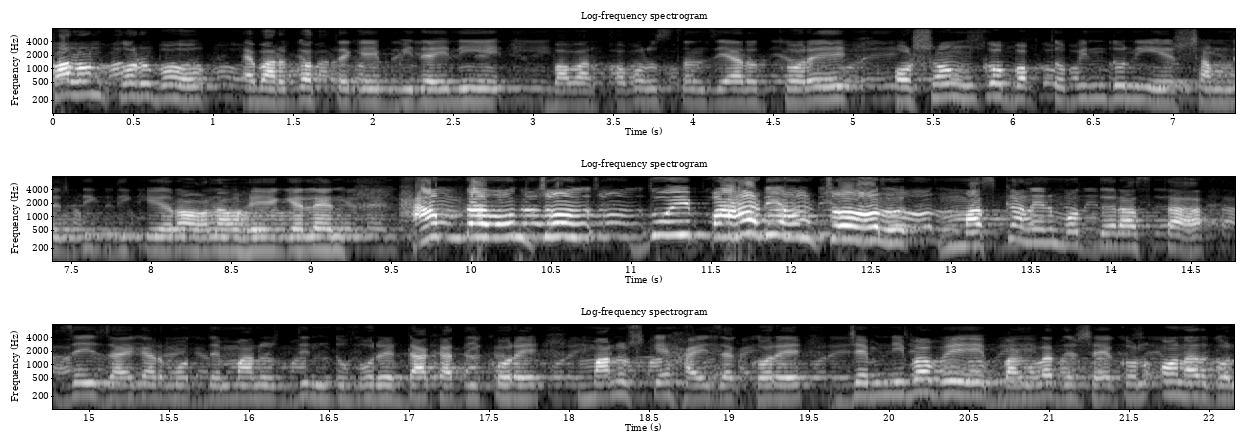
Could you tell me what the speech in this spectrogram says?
পালন করব? এবার ঘর থেকে বিদায় নিয়ে বাবার কবরস্থান জিয়ারত করে অসংখ্য বক্তবিন্দু নিয়ে সামনের দিক দিকে রওনা হয়ে গেলেন। হামদা অঞ্চল, দুই পাহাড়ি অঞ্চল, মাঝখানের মধ্যে রাস্তা যে জায়গার মধ্যে মানুষ দিন দুপুরে ডাকাতি করে, মানুষকে হাইজাক করে। যেমনি ভাবে বাংলাদেশে এখন অনার্গল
